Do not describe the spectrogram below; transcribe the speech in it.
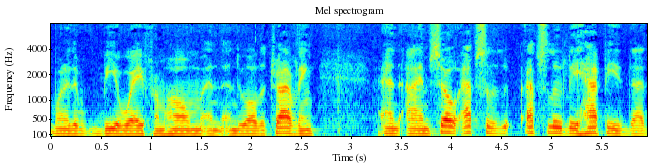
wanted to be away from home and, and do all the traveling. And I'm so absolute, absolutely happy that,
